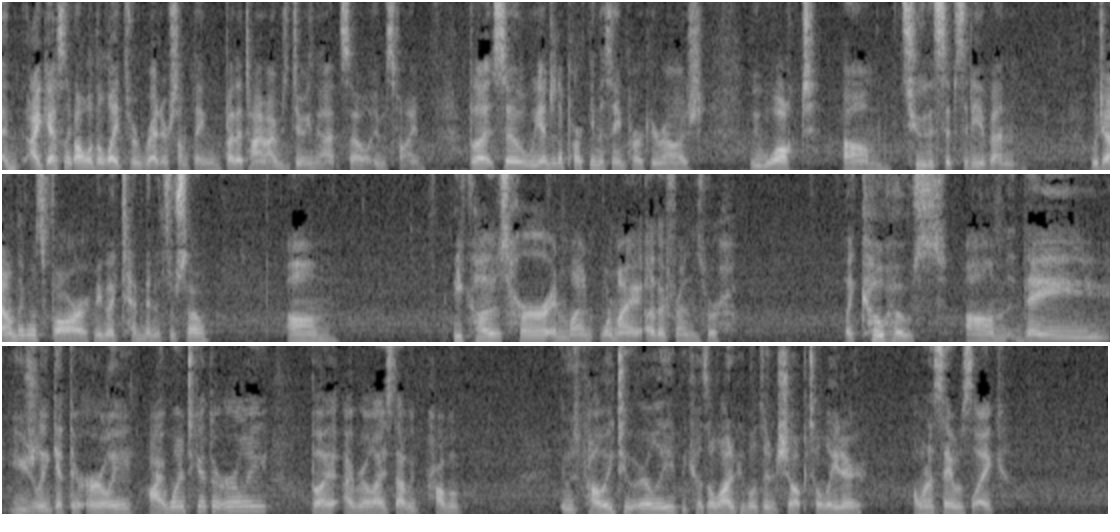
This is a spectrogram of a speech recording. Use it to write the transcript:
I, I guess like all of the lights were red or something by the time I was doing that, so it was fine. But so we ended up parking in the same parking garage. We walked um, to the Sip City event, which I don't think was far, maybe like 10 minutes or so. Um, because her and my, one of my other friends were like co hosts, um, they usually get there early. I wanted to get there early, but I realized that we probably it was probably too early because a lot of people didn't show up till later. I want to say it was like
